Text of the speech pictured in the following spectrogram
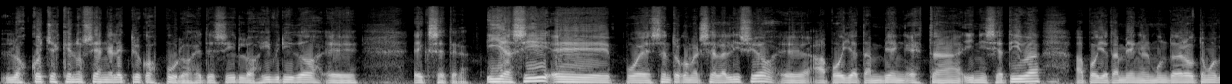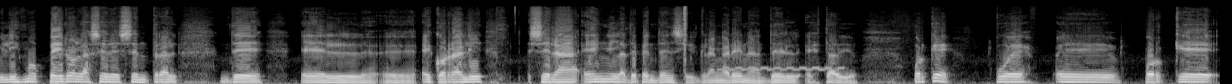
los coches que no sean eléctricos puros, es decir, los híbridos, etcétera. Y así, pues Centro Comercial Alicio apoya también esta iniciativa, apoya también el mundo del automovilismo, pero la sede central de el eh, Eco Rally será en la dependencia, el Gran Arena del estadio. ¿Por qué? Pues eh, porque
